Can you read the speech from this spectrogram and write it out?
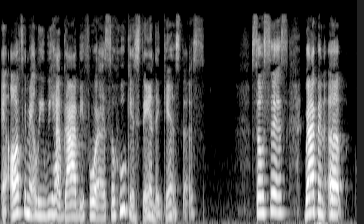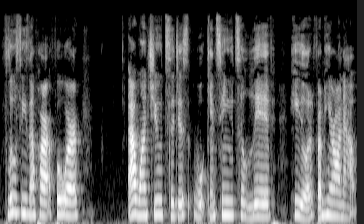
And ultimately we have God before us. So who can stand against us? So sis, wrapping up flu season part 4, I want you to just continue to live healed from here on out.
